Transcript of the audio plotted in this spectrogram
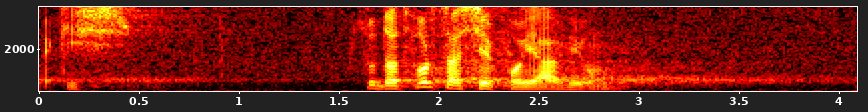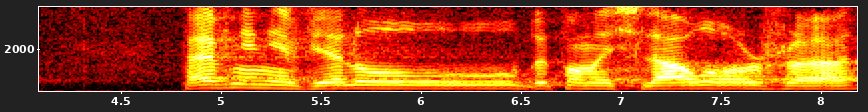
Jakiś cudotwórca się pojawił. Pewnie niewielu by pomyślało, że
